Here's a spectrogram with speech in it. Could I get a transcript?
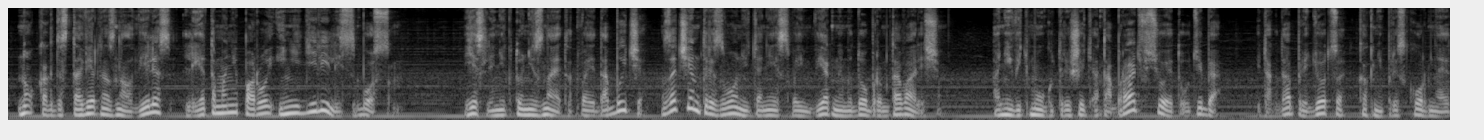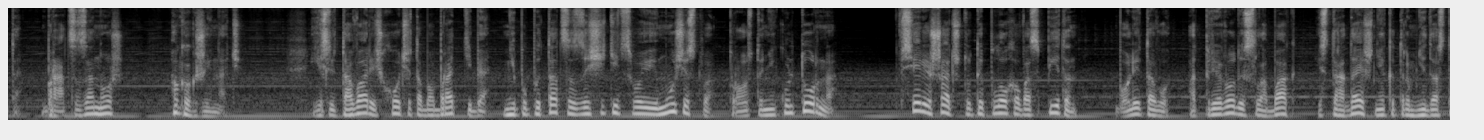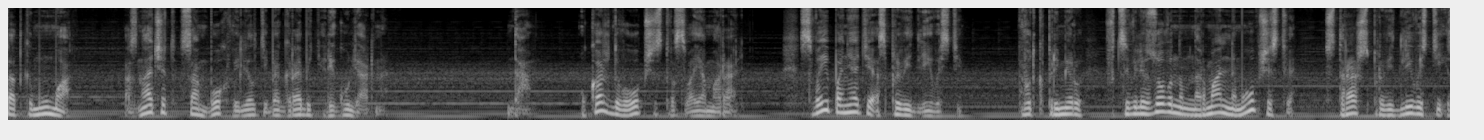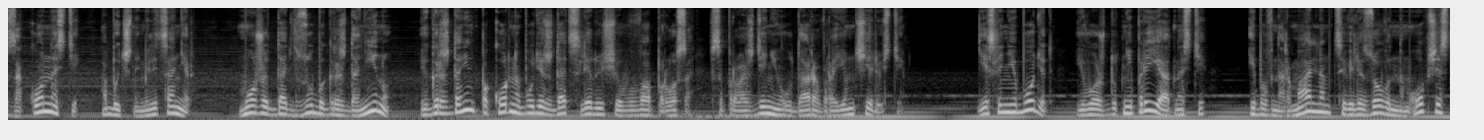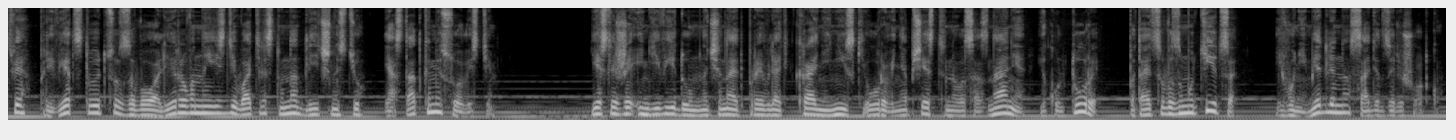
Но, как достоверно знал Велес, летом они порой и не делились с боссом. Если никто не знает о твоей добыче, зачем трезвонить о ней своим верным и добрым товарищам? Они ведь могут решить отобрать все это у тебя, и тогда придется, как ни прискорбно это, браться за нож. А как же иначе? Если товарищ хочет обобрать тебя, не попытаться защитить свое имущество просто некультурно. Все решат, что ты плохо воспитан, более того, от природы слабак и страдаешь некоторым недостатком ума – а значит, сам Бог велел тебя грабить регулярно. Да, у каждого общества своя мораль. Свои понятия о справедливости. Вот, к примеру, в цивилизованном нормальном обществе страж справедливости и законности, обычный милиционер, может дать в зубы гражданину, и гражданин покорно будет ждать следующего вопроса в сопровождении удара в район челюсти. Если не будет, его ждут неприятности, ибо в нормальном цивилизованном обществе приветствуются завуалированные издевательства над личностью и остатками совести. Если же индивидуум начинает проявлять крайне низкий уровень общественного сознания и культуры, пытается возмутиться, его немедленно садят за решетку.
